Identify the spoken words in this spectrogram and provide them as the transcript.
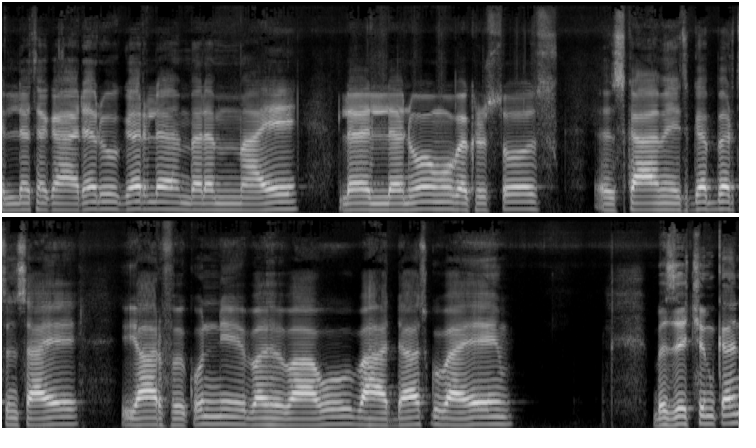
እለተጋደሉ ገድለም በለማዬ ለለኖሙ በክርስቶስ እስከ አመ ይትገበር ትንሣኤ ያርፍ ቁኒ በህባው በሃዳስ ጉባኤ። በዝችም ቀን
